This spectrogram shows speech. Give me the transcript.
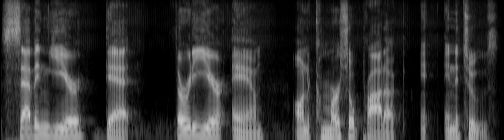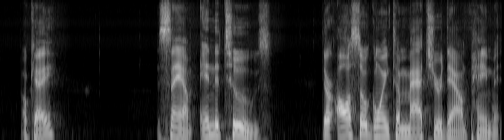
seven year debt, 30 year AM on a commercial product in, the twos. Okay. Sam, in the twos, they're also going to match your down payment.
